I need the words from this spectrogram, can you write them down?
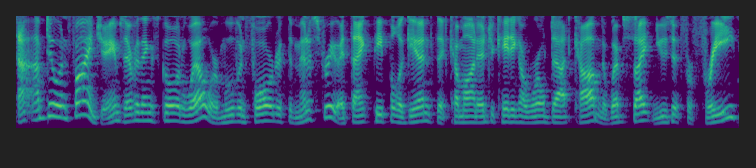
I'm doing fine, James. Everything's going well. We're moving forward with the ministry. I thank people again that come on educatingourworld.com, the website, and use it for free,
